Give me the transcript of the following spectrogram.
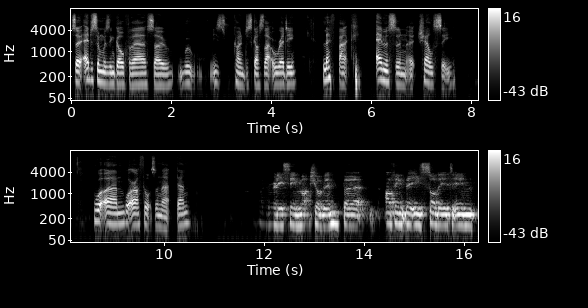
So Ederson was in goal for there, so he's kind of discussed that already. Left back Emerson at Chelsea. What um what are our thoughts on that, Dan? I haven't really seen much of him, but I think that he's solid in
